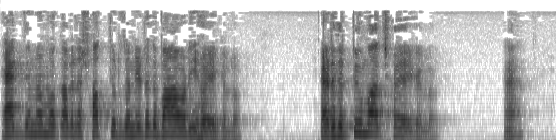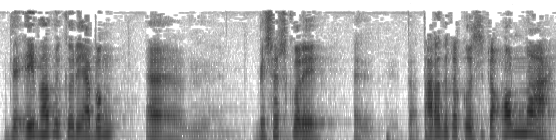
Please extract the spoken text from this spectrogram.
একজনের মোকাবিলা সত্তর জন, এটা তো বাড়াবাড়ি হয়ে গেল। এটা তো টু মাছ হয়ে গেল। হ্যাঁ? এইভাবে করে এবং বিশেষ করে তারা যেটা করেছে সেটা অন্যায়।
